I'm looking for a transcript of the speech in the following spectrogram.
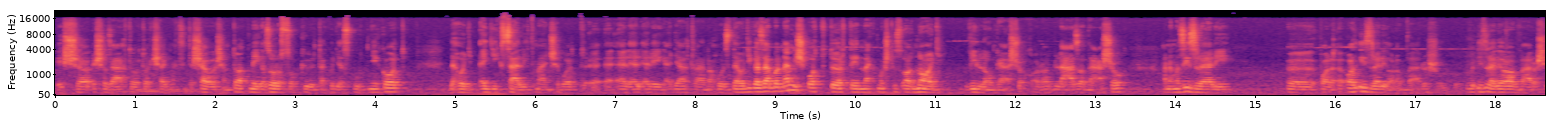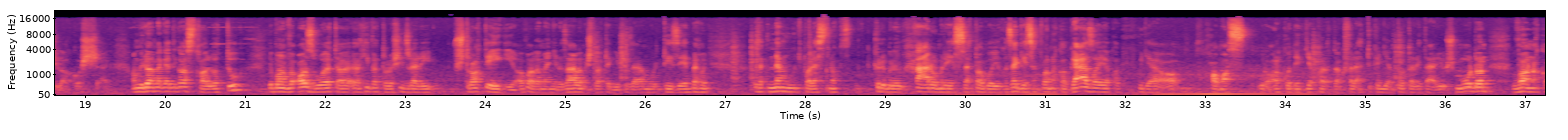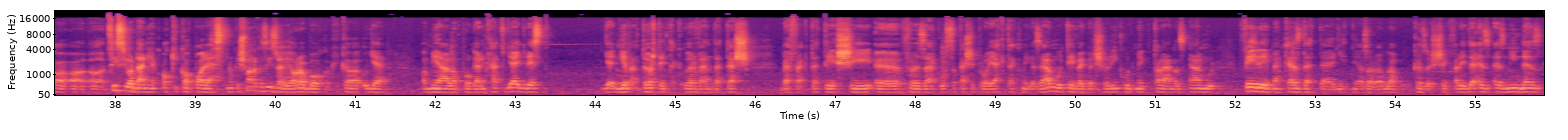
és, és az átoltottság meg szinte sehol sem tart. Még az oroszok küldtek ugye Sputnikot, de hogy egyik szállítmány se volt el, el, elég egyáltalán ahhoz, de hogy igazából nem is ott történnek most az a nagy villongások, a nagy lázadások, hanem az izraeli az izraeli arab városok, izraeli arab városi lakosság. Amiről meg eddig azt hallottuk, jobban az volt a, hivatalos izraeli stratégia, valamennyire az állami stratégia is az elmúlt tíz évben, hogy ezek nem úgy palesztinok, körülbelül három részre tagoljuk az egészet. Vannak a gázaiak, akik ugye a Hamas uralkodik gyakorlatilag felettük egy ilyen totalitárius módon, vannak a, a, a cisjordániak, akik a palesztinok, és vannak az izraeli arabok, akik a, ugye a mi állampolgárunk. Hát ugye egyrészt nyilván történtek örvendetes befektetési, fölzárkóztatási projektek még az elmúlt években, és a Likud még talán az elmúlt fél évben kezdett el nyitni az arab közösség felé, de ez, ez mindez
